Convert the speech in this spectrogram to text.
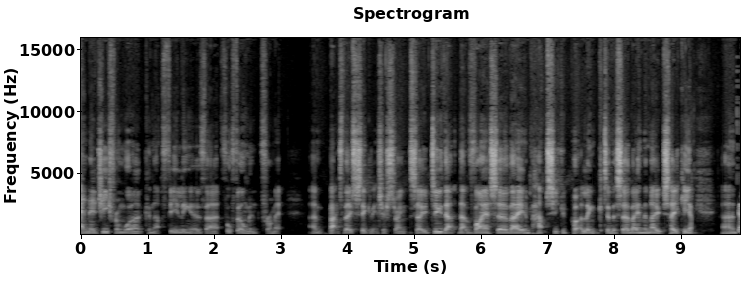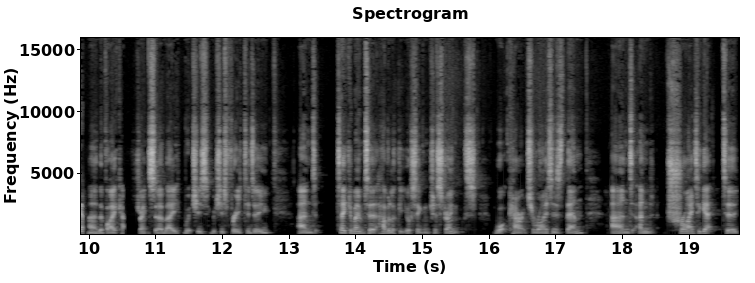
energy from work and that feeling of uh, fulfillment from it, um, back to those signature strengths. So do that that VIA survey, and perhaps you could put a link to the survey in the notes, Heikki, yep. Uh, yep. Uh, the VIA strength survey, which is which is free to do, and take a moment to have a look at your signature strengths, what characterizes them, and and try to get to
